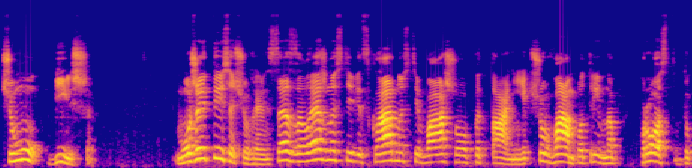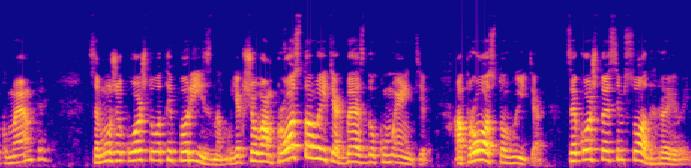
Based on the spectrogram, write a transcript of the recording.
чому більше? Може і тисячу гривень. Це в залежності від складності вашого питання. Якщо вам потрібно просто документи, це може коштувати по-різному. Якщо вам просто витяг без документів, а просто витяг, це коштує 700 гривень.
